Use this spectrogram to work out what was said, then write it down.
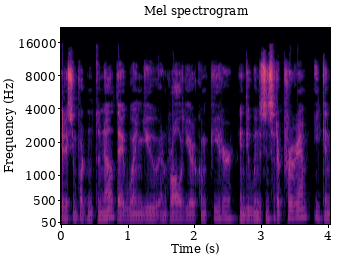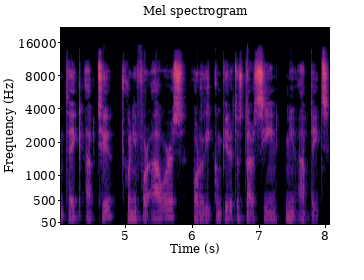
It is important to note that when you enroll your computer in the Windows Insider program, it can take up to 24 hours for the computer to start seeing new updates.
